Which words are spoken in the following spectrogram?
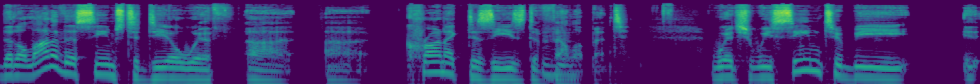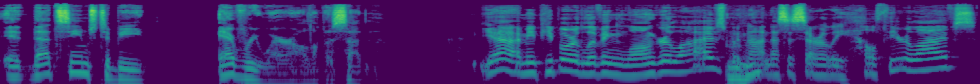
that a lot of this seems to deal with uh, uh, chronic disease mm-hmm. development, which we seem to be, it, it, that seems to be everywhere all of a sudden. Yeah, I mean, people are living longer lives, but mm-hmm. not necessarily healthier lives.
